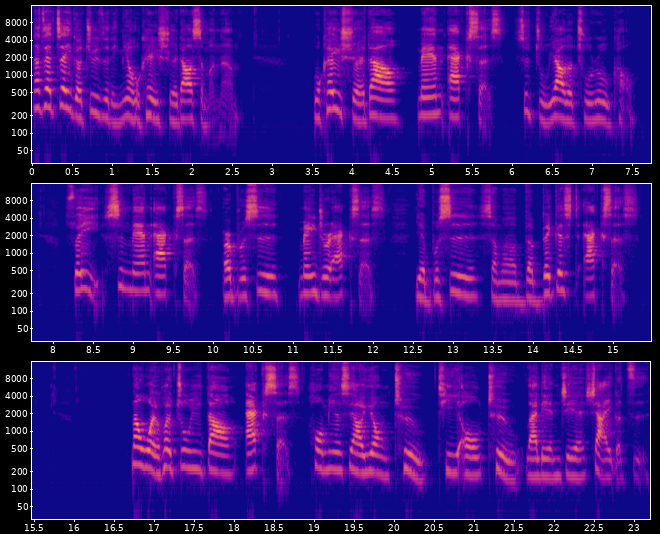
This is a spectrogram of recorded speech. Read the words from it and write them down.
那在这个句子里面，我可以学到什么呢？我可以学到 main access 是主要的出入口，所以是 main access，而不是 major access，也不是什么 the biggest access。那我也会注意到 access 后面是要用 to t o to 来连接下一个字。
